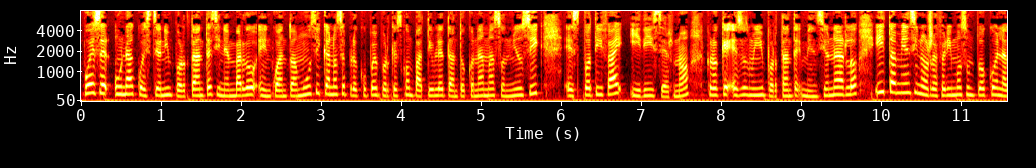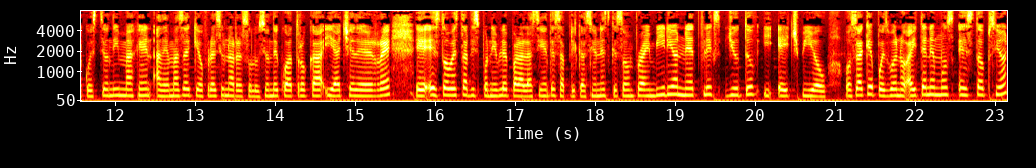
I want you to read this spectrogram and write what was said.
puede ser una cuestión importante. Sin embargo, en cuanto a música, no se preocupen porque es compatible tanto con Amazon Music, Spotify y Deezer, ¿no? Creo que eso es muy importante mencionarlo. Y también si nos referimos un poco en la cuestión de imagen, además de que ofrece una resolución de 4K y HDR. Eh, esto va a estar disponible para las siguientes aplicaciones que son Prime Video, Netflix, YouTube y HBO. O sea que pues bueno, ahí tenemos esta opción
